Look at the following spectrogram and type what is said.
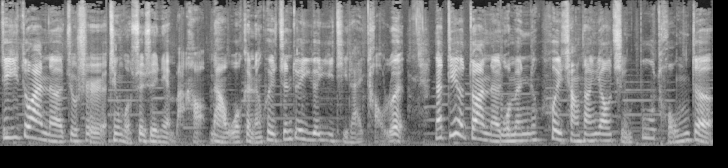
第一段呢，就是听我碎碎念吧。好，那我可能会针对一个议题来讨论。那第二段呢，我们会常常邀请不同的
